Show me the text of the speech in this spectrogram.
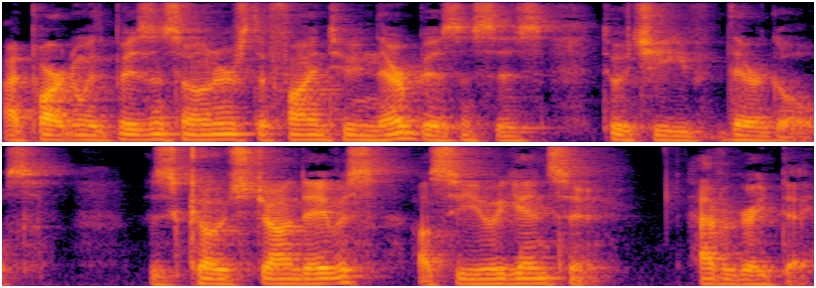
I partner with business owners to fine tune their businesses to achieve their goals. This is Coach John Davis. I'll see you again soon. Have a great day.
